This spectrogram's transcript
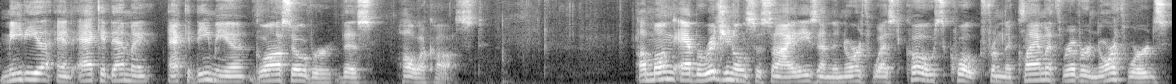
media and academia gloss over this Holocaust. Among Aboriginal societies on the northwest coast, quote, from the Klamath River northwards,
